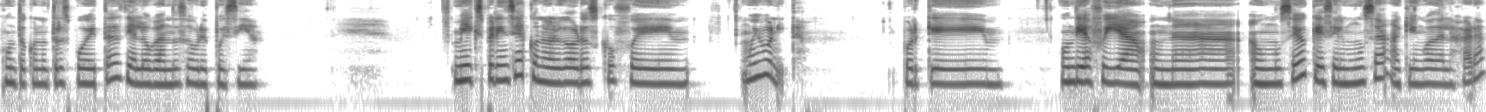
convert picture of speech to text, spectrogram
junto con otros poetas dialogando sobre poesía. Mi experiencia con Olga Orozco fue muy bonita, porque un día fui a, una, un museo que es el Musa aquí en Guadalajara,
